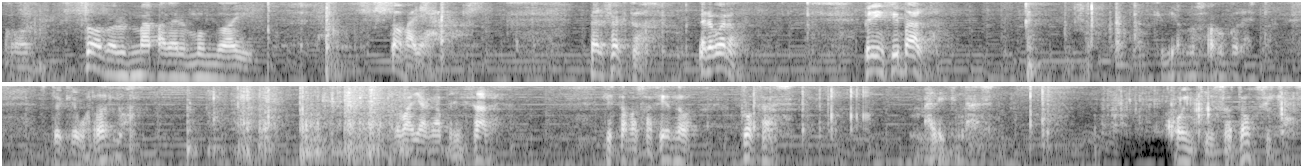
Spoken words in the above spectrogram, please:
Con todo el mapa del mundo ahí. Toma ya. Perfecto. Pero bueno, principal. ¿Qué diablos hago con esto? Esto hay que guardarlo. No vayan a pensar que estamos haciendo cosas malignas o incluso tóxicas.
